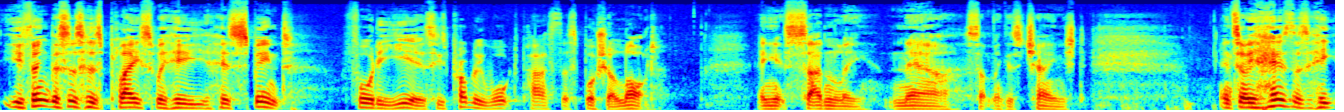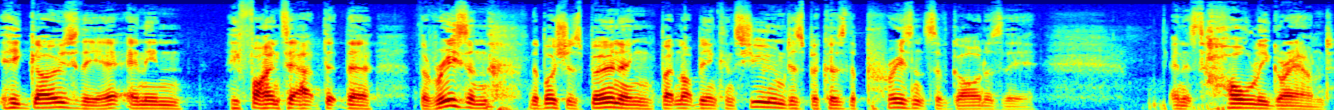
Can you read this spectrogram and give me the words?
you think this is his place where he has spent 40 years. He's probably walked past this bush a lot, and yet suddenly now something has changed. And so he has this, he, he goes there and then he finds out that the, the reason the bush is burning but not being consumed is because the presence of God is there. And it's holy ground.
